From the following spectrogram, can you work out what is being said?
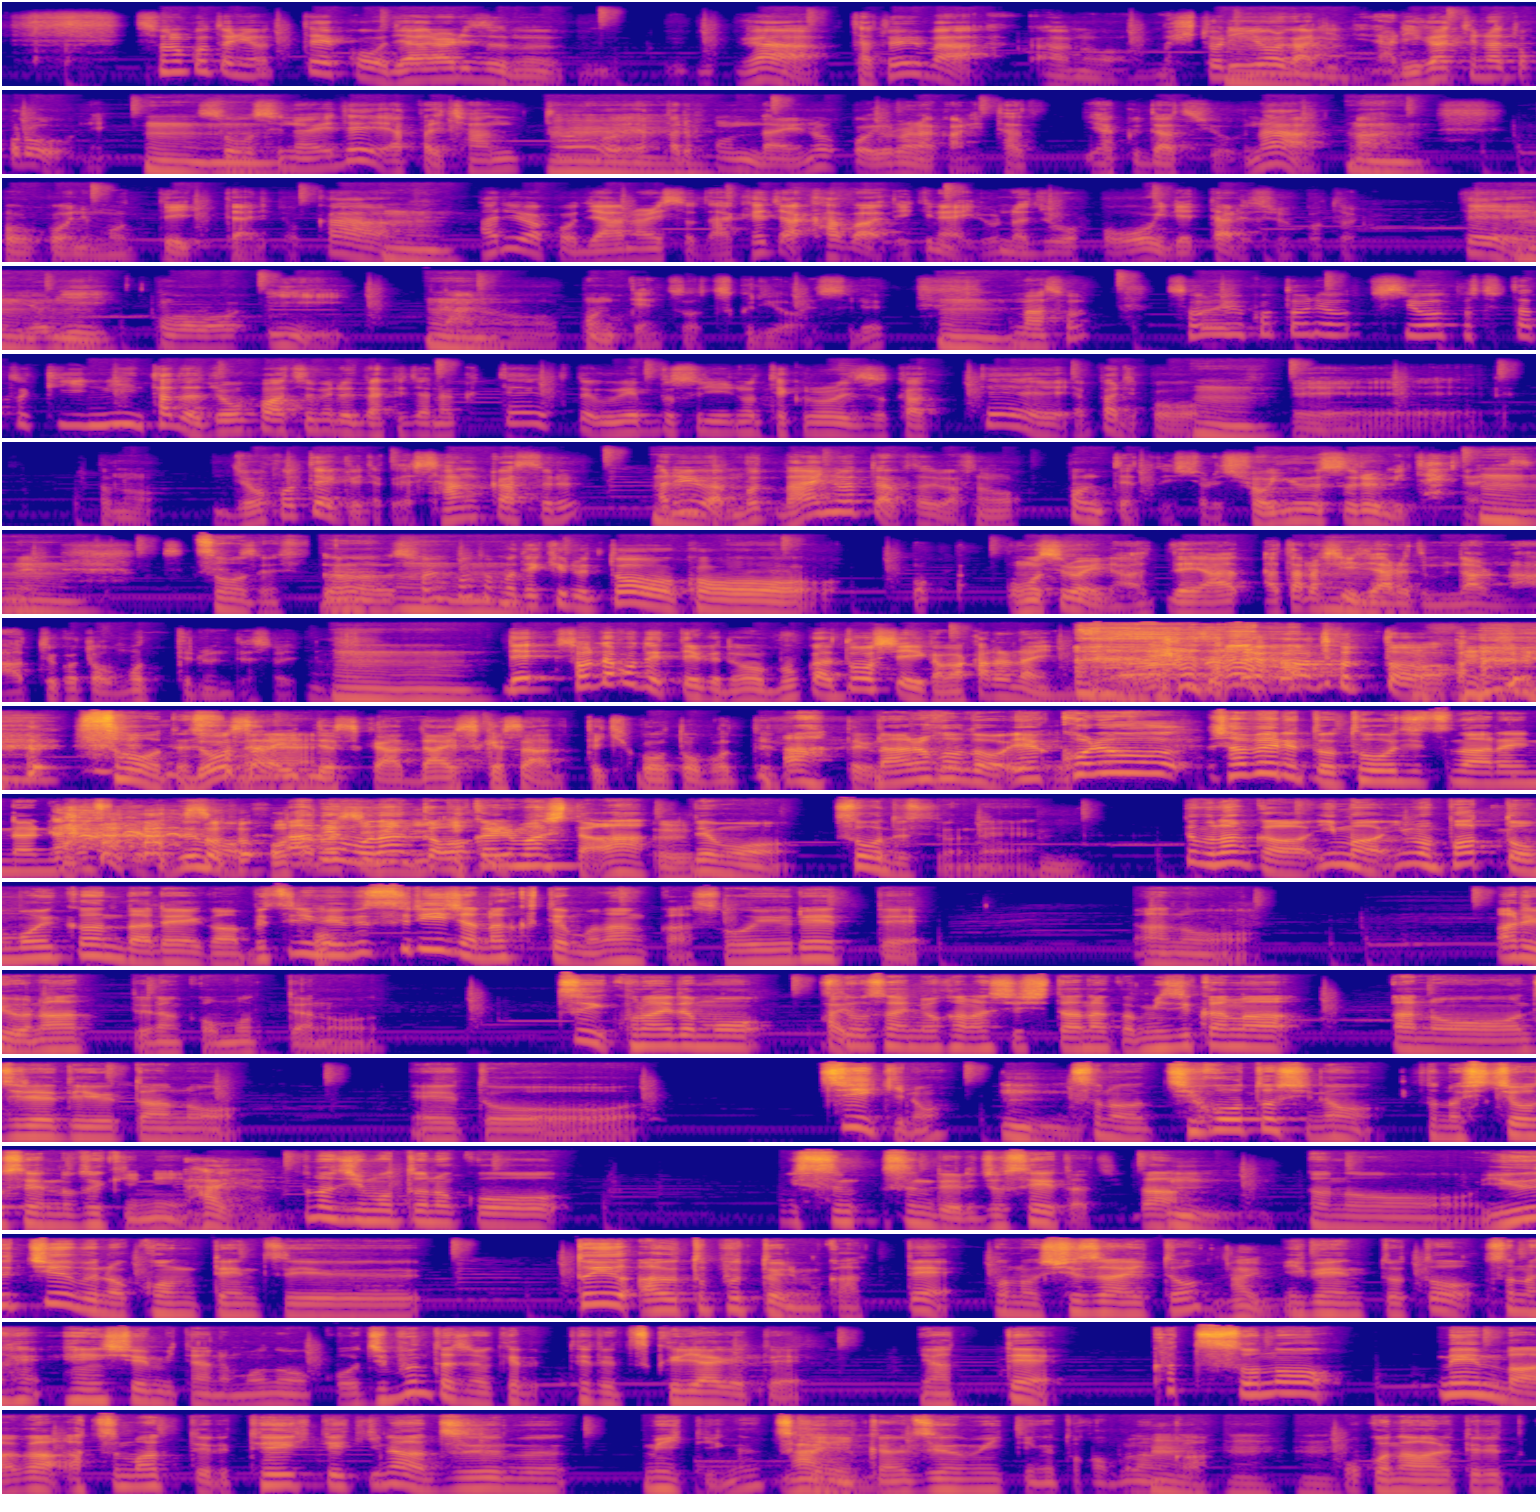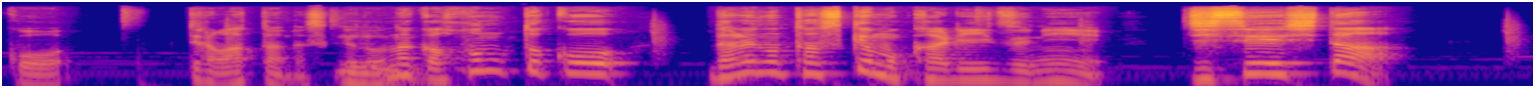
そのことによってこうジャーナリズムが例えばあの独りよがりになりがちなところをね、うん。そうしないでやっぱりちゃんとうん。やっぱり本来のこう世の中に立役立つような、まあうん方向に持っていったりとか、うん。あるいはこうジャーナリストだけじゃカバーできないいろんな情報を入れたりすることによって、うんよりこういい、うん。あのコンテンツを作るようにする、うん。まあ、そそういうことをしようとしたときにただ情報を集めるだけじゃなくて Web3 のテクノロジーを使ってやっぱりこう、うん。えーその情報提供だけで参加する、あるいはも場合によっては例えばそのコンテンツと一緒に所有するみたいなですね、うんうん。そうですね、うんそういうこともできるとこう面白いなであ新しいジャーナリズムになるなということを思ってるんですよ。うんうん、でそんなこと言ってるけど僕はどうしていいかわからないんで それはちょっとそうですね。どうしたらいいんですか大輔さんって聞こうと思ってるあ、なるほど。いや、これを喋ると当日のあれになりますけど、でも あ、でもなんか分かりました。あ、うんでも、そうですよね。うんでもなんか今、今パッと思い浮かんだ例が、別にお Web3 じゃなくてもなんかそういう例って、あの、あるよなってなんか思って、あの、ついこの間もはい瀬尾さんにお話しした、なんか身近な、あの、事例で言うと、あの、えっ、と、地域の、うんその地方都市のその市長選の時に、その地元のこうに住住んでる女性たちが、うんその YouTube のコンテンツというアウトプットに向かってこの取材とはい。イベントとそのへ編集みたいなものをこう自分たちの手で手で作り上げてやってかつそのメンバーが集まってる定期的な Zoom ミーティング？月に1回の Zoom ミーティングとかもなんかうんうんうん。行われてるこうってのがあったんですけど、うん。なんかほんとこう誰の助けも借りずに自制した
